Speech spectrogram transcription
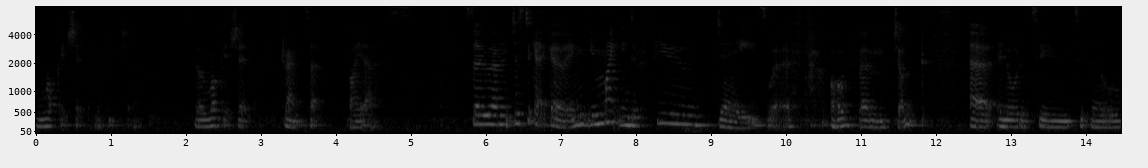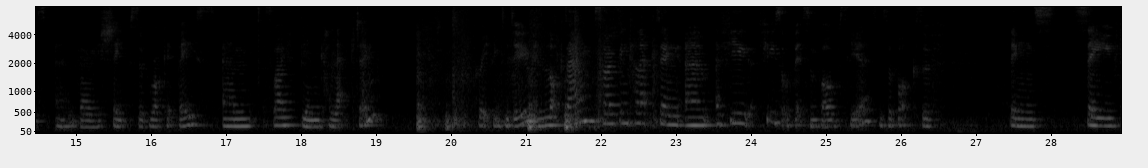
rocket ship for the future. So a rocket ship dreamt up by us. So um, just to get going, you might need a few days worth of um, junk uh, in order to, to build um, various shapes of rocket base. Um, so I've been collecting, great thing to do in lockdown. So I've been collecting um, a few, few sort of bits and bobs here. So there's a box of things saved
